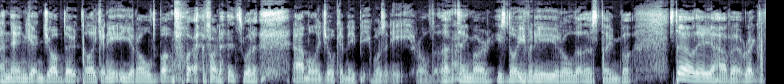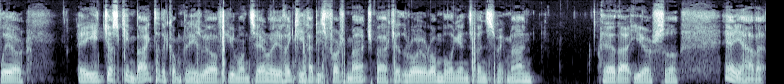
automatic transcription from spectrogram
and then getting jobbed out to like an 80 year old, but whatever it is. What I'm only joking. He, he wasn't 80 year old at that time, or he's not even 80 year old at this time. But still, there you have it. Ric Flair. Uh, he just came back to the company as well a few months earlier. I think he had his first match back at the Royal Rumble against Vince McMahon uh, that year. So there you have it.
